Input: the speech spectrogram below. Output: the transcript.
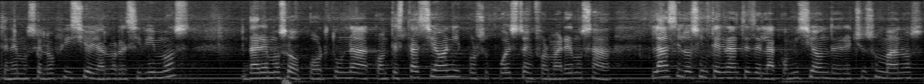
Tenemos el oficio, ya lo recibimos. Daremos oportuna contestación y, por supuesto, informaremos a las y los integrantes de la Comisión de Derechos Humanos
